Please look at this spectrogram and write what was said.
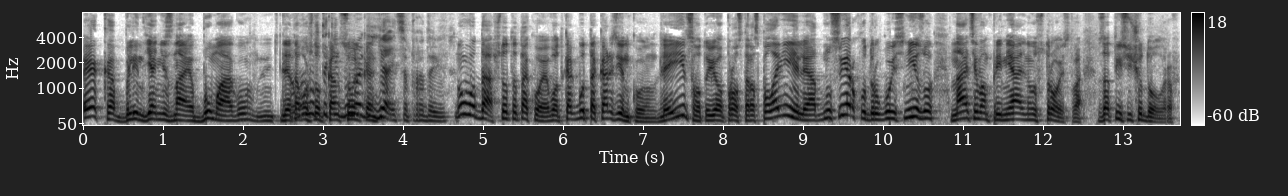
эко, блин, я не знаю, бумагу для того, По-моему, чтобы консолька... бумаги яйца продают. Ну вот да, что-то такое. Вот как будто корзинку для яиц, вот ее просто располовинили, одну сверху, другую снизу. Нате вам премиальное устройство за тысячу долларов.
